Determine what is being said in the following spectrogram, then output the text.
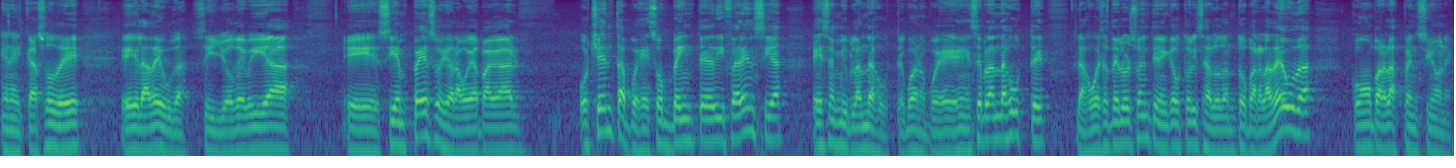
en el caso de eh, la deuda. Si yo debía 100 pesos y ahora voy a pagar 80, pues esos 20 de diferencia, ese es mi plan de ajuste. Bueno, pues en ese plan de ajuste, la jueza Taylor Swain tiene que autorizarlo tanto para la deuda como para las pensiones.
